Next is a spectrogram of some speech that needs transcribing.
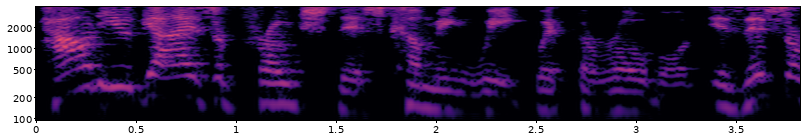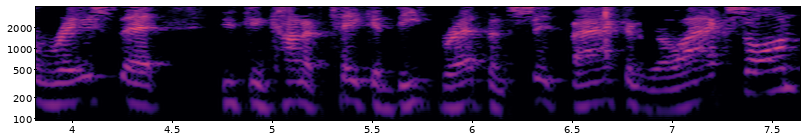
how do you guys approach this coming week with the Roval? Is this a race that you can kind of take a deep breath and sit back and relax on,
